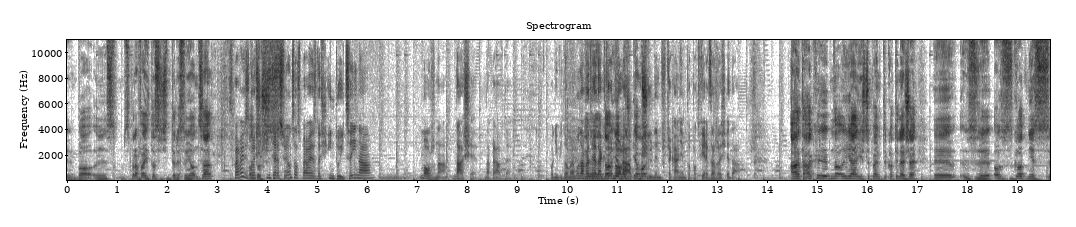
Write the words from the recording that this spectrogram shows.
Y, Bo y, sprawa jest dosyć interesująca. Sprawa jest Otóż- dość interesująca, sprawa jest dość intuicyjna. Mm, Można, da się, naprawdę. Po niewidomemu. Nawet E, redaktor no, ja Nora ja usilnym szczekaniem to potwierdza, że się da. A tak, y, no ja jeszcze powiem tylko tyle, że y, z, o, zgodnie z,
